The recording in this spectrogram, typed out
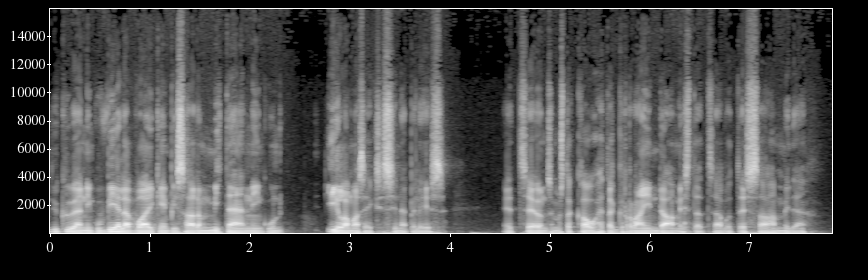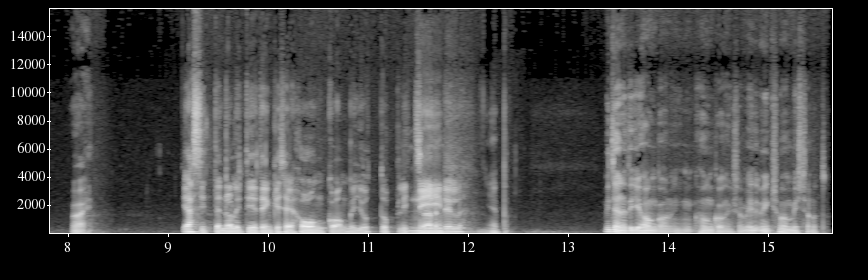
nykyään niin kuin vielä vaikeampi saada mitään niin kuin ilmaiseksi siinä pelissä. Et se on semmoista kauheata grindaamista, että sä voit edes saada mitään. Right. Ja sitten oli tietenkin se Hong Kong-juttu Blizzardille. Niin, jep. Mitä ne teki Hongkong, Hongkongissa? Mi- Miksi mä oon missannut?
